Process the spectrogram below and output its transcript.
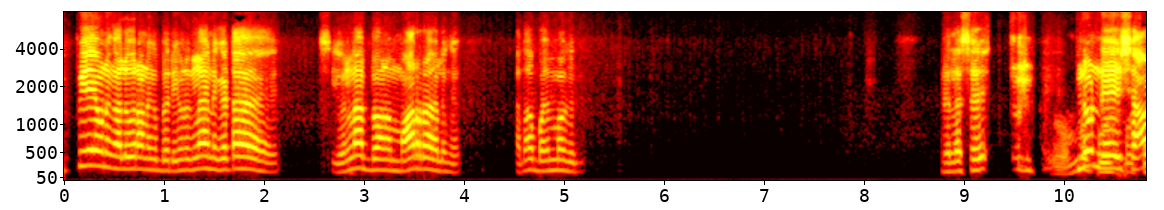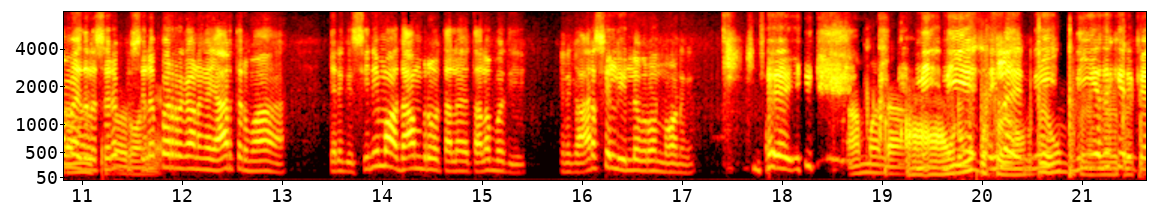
இப்பயே இவனுங்க அழுகுறானுங்க பேரு. இவனுங்களாம் என்ன கேட்டா இவங்கெல்லாம் இப்ப மாறுற ஆளுங்க. அதான் பயமாகுது இதுல இன்னொன்னு ஷாம இதுல சிறப்பு சில பேர் இருக்கானுங்க யார் தெரியுமா? எனக்கு சினிமா தான் ப்ரோ தல தளபதி. எனக்கு அரசியல் இல்ல ப்ரோன்னு ஆமாண்டா. நீ இல்ல நீ எதுக்கு இருக்க?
